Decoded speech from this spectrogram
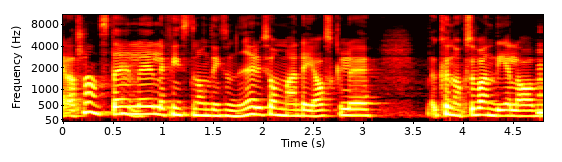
ert landställe Mm. eller finns det någonting som ni gör i sommar där jag skulle kunna också vara en del av.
